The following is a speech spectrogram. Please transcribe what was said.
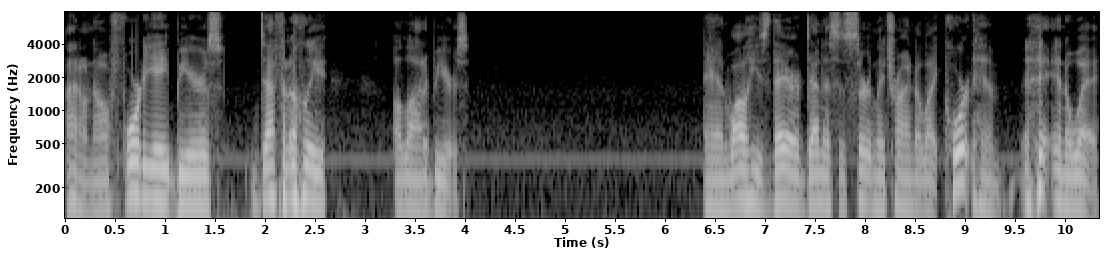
I don't know, 48 beers. Definitely a lot of beers. And while he's there, Dennis is certainly trying to like court him in a way.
